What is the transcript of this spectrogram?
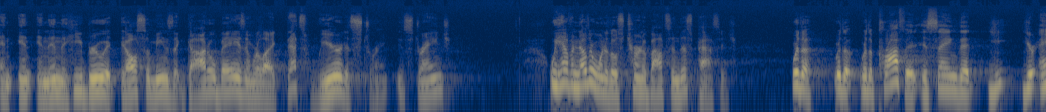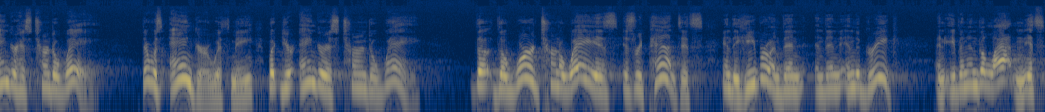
and in, and in the Hebrew it, it also means that God obeys, and we're like, that's weird, it's strange, it's strange. We have another one of those turnabouts in this passage where the, where the, where the prophet is saying that your anger has turned away. There was anger with me, but your anger is turned away. The, the word turn away is, is repent. It's in the Hebrew and then, and then in the Greek and even in the Latin. It's,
